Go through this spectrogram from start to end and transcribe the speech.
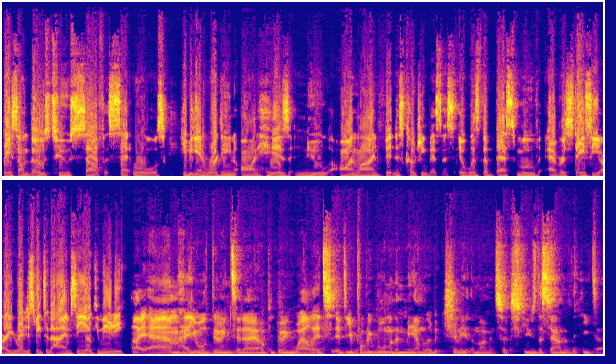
Based on those two self set rules, he began working on his new online fitness coaching business. It was the best move ever. Stacy, are you ready to speak to the I Am CEO community? I am. How you all doing today? I hope you're doing well. It's, it's you're probably warmer than me. I'm a little bit chilly at the moment, so excuse the sound of the heater.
